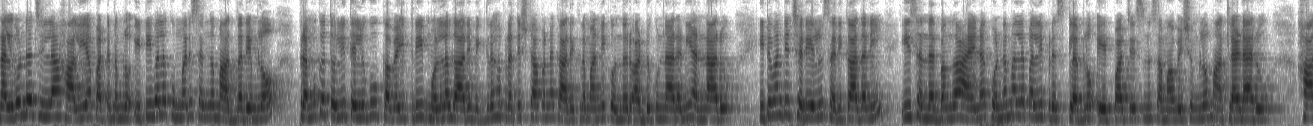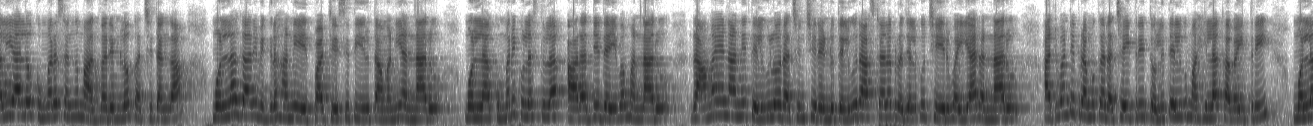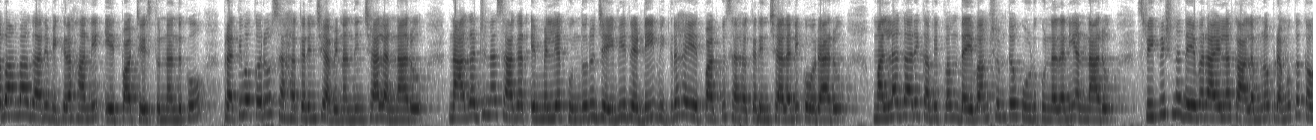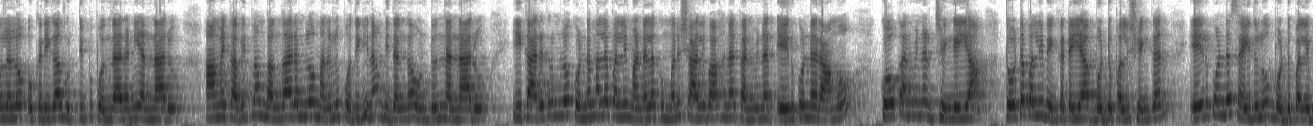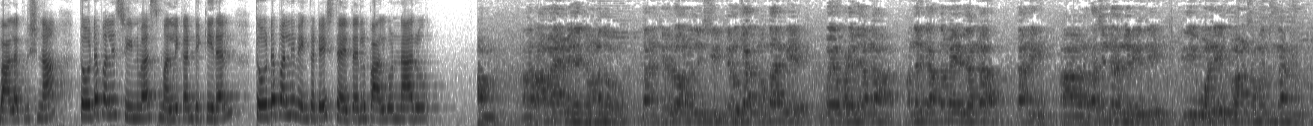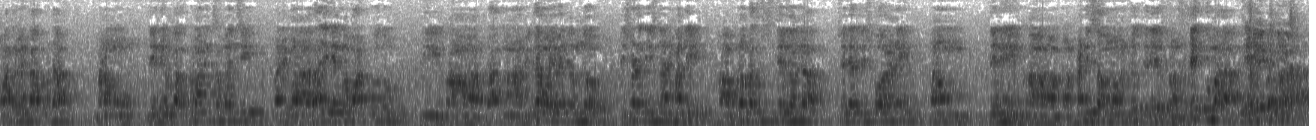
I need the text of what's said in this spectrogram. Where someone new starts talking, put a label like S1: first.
S1: నల్గొండ జిల్లా హాలియా పట్టణంలో ఇటీవల కుమ్మరి సంఘం ఆధ్వర్యంలో ప్రముఖ తొలి తెలుగు కవయిత్రి మొల్లగారి విగ్రహ ప్రతిష్టాపన కార్యక్రమాన్ని కొందరు అడ్డుకున్నారని అన్నారు. ఇటువంటి చర్యలు సరికాదని ఈ సందర్భంగా ఆయన కొండమల్లపల్లి ప్రెస్ క్లబ్లో ఏర్పాటు చేసిన సమావేశంలో మాట్లాడారు. హాలియాలో కుమ్మర సంఘం ఆధ్వర్యంలో ఖచ్చితంగా మొల్లా గారి విగ్రహాన్ని ఏర్పాటు చేసి తీరుతామని అన్నారు. మొల్లా కుమ్మరి కులస్తుల ఆరాధ్య దైవం అన్నారు. రామాయణాన్ని తెలుగులో రచించి రెండు తెలుగు రాష్ట్రాల ప్రజలకు చేరువయ్యారన్నారు. అటువంటి ప్రముఖ రచయిత్రి తొలి తెలుగు మహిళా కవయిత్రి మొల్లబాంబ గారి విగ్రహాన్ని ఏర్పాటు చేస్తున్నందుకు ప్రతి ఒక్కరూ సహకరించి అభినందించాలన్నారు. నాగార్జున సాగర్ ఎమ్మెల్యే కుందూరు జైవీర్ రెడ్డి విగ్రహ ఏర్పాటుకు సహకరించాలని కోరారు. మల్లా గారి కవిత్వం దైవాంశంతో కూడుకున్నదని అన్నారు. శ్రీకృష్ణ దేవరాయల కాలంలో ప్రముఖ కవులలో ఒకరిగా గుర్తింపు పొందారని అన్నారు. ఆమె కవిత్వం బంగారంలో మనులు పొదిగిన విధంగా ఉంటుందన్నారు. ఈ కార్యక్రమంలో కొండమల్లపల్లి మండల కుమ్మరి Shalivahana convener Erukonda Ramu co convener Jangaiah Thotapalli Venkataiah Boddupalli Shankar Erukonda Saidulu Boddupalli Balakrishna Thotapalli Srinivas Mallikanti Kiran Thotapalli Venkatesh తదితరులు పాల్గొన్నారు.
S2: రామాయణం ఏదైతే ఉన్నదో దాన్ని తెలుగులో అనువదించి తెలుగు జాతి మొత్తానికి ఉపయోగపడే విధంగా అందరికీ అర్థమయ్యే విధంగా దాన్ని రచించడం జరిగింది. ఇది ఓన్లీ కులానికి సంబంధించిన దానికి మాత్రమే కాకుండా మనము దీన్ని ఒక కులానికి సంబంధించి మరి మన రాజకీయంగా వాడుకోదు ఈ మన విగ్రహం ఏవైతే ఉందో డిస్మెంట్ చేసిన దాన్ని మళ్ళీ పునఃప్రతిష్ఠించే విధంగా చర్యలు తీసుకోవాలని మనం దీన్ని ఖండిస్తా ఉన్నామని తెలియజేస్తున్నాం జై కుమార్.
S3: జై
